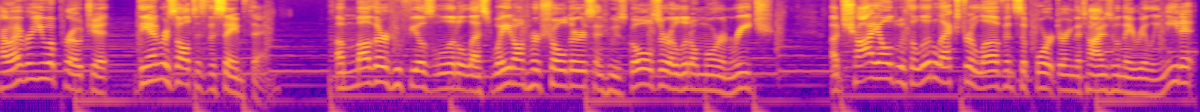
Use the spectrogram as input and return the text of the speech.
However you approach it, the end result is the same thing a mother who feels a little less weight on her shoulders and whose goals are a little more in reach, a child with a little extra love and support during the times when they really need it,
